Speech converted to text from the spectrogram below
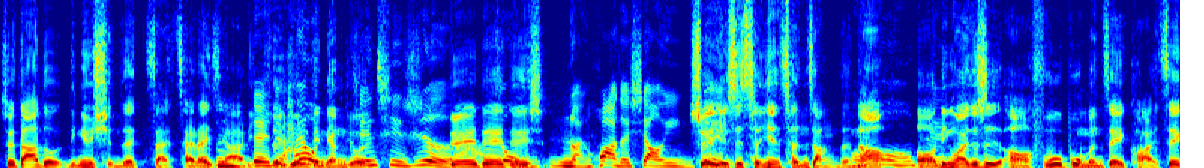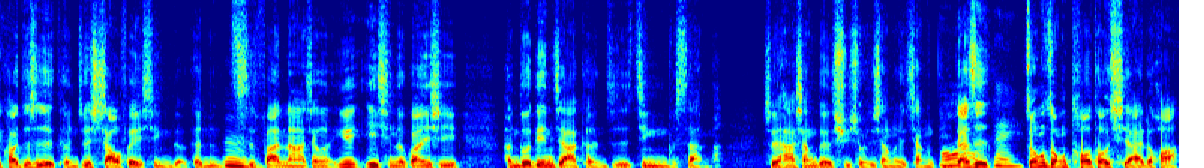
所以大家都宁愿选择宅宅在家里，嗯、所以用电量就会天气热、啊，对对对，暖化的效应，所以也是呈现成长的。然后哦，哦，另外就是哦，服务部门这一块，这一块就是可能就是消费性的，可能吃饭啊，相关、嗯、因为疫情的关系，很多店家可能就是经营不善嘛，所以它相对的需求就相对降低。哦、但是种种 total 起来的话，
